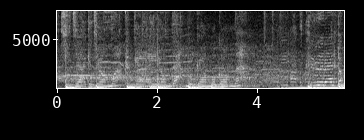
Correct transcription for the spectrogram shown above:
시작의 점화 가까이 온다. 누가 먹었나? 그래.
